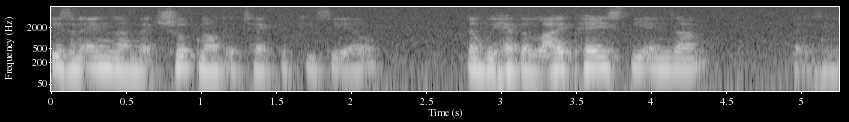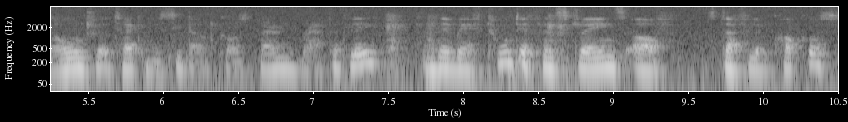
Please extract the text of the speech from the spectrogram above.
is an enzyme that should not attack the PCL. Then we have the lipase, the enzyme that is known to attack, and you see that goes very rapidly. And then we have two different strains of Staphylococcus.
